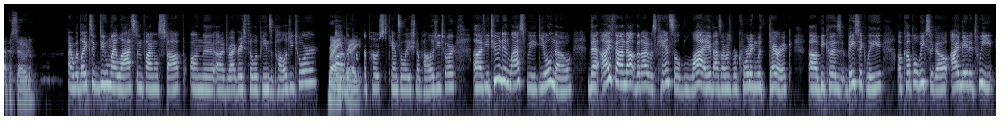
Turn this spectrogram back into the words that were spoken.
episode? I would like to do my last and final stop on the uh, Drag Race Philippines apology tour. Right, uh, the, right. the post cancellation apology tour. Uh, if you tuned in last week, you'll know that I found out that I was canceled live as I was recording with Derek. Uh, because basically, a couple weeks ago, I made a tweet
